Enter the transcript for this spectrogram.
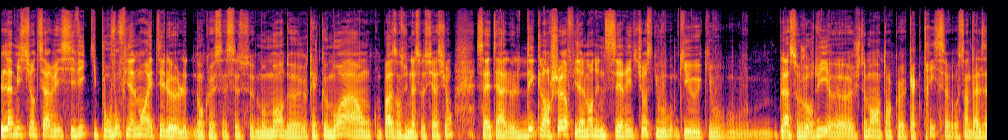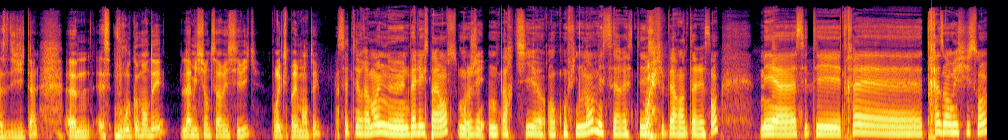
la mission de service civique qui pour vous finalement a été le, donc c'est ce moment de quelques mois hein, qu'on passe dans une association ça a été le déclencheur finalement d'une série de choses qui vous qui, qui vous place aujourd'hui euh, justement en tant qu'actrice au sein d'Alsace Digital euh, vous recommandez la mission de service civique pour expérimenter? C'était vraiment une, belle expérience. j'ai une partie euh, en confinement, mais ça restait super intéressant. Mais c'était très très enrichissant.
